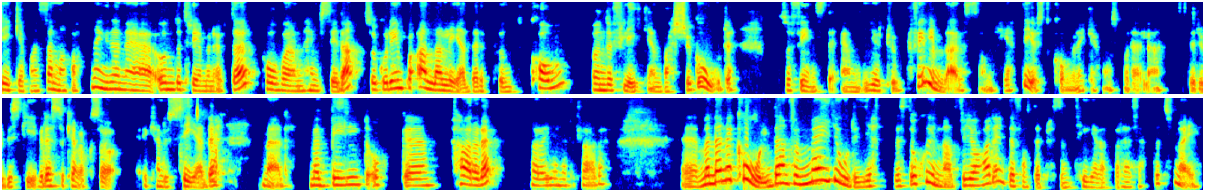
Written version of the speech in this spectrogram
kika på en sammanfattning. Den är under tre minuter på vår hemsida. Så går du in på allaleder.com under fliken Varsågod så finns det en Youtube-film där som heter just kommunikationsmodellen. Där du beskriver det så kan, också, kan du se det med, med bild och eh, höra det. Höra Jenny förklara det. Eh, men den är cool. Den för mig gjorde jättestor skillnad för jag hade inte fått det presenterat på det här sättet för mig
